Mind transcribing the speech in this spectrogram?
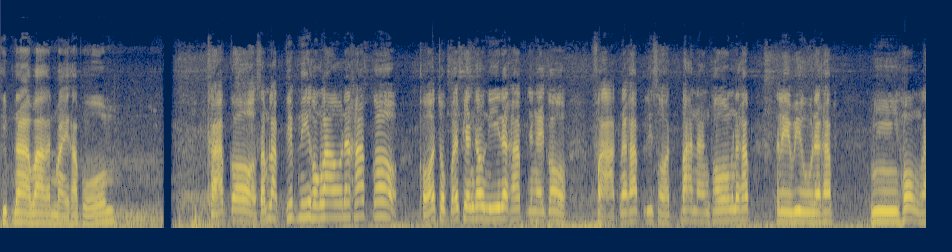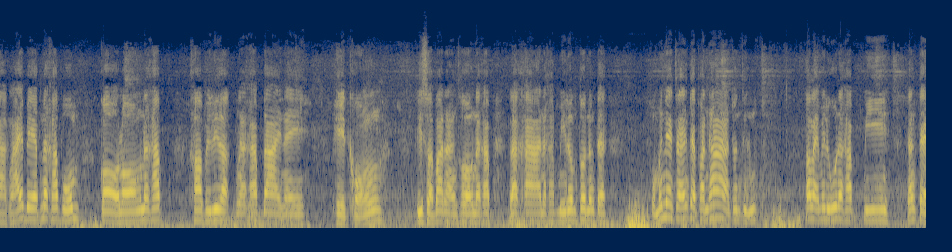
ทริปหน้าว่ากันใหม่ครับผม ครับก็สำหรับทริปนี้ของเรานะครับ ก็ขอจบไว้เพียงเท่านี้นะครับ ยังไงก็ฝากนะครับรีสอร์ทบ้านนางทองนะครับ ทะเลวิวนะครับ มีห้องหลากหลายแบบนะครับผมก็ลองนะครับ เข้าไปเลือกนะครับได้ในเพจของรีสอร์ทบ้านนางทองนะครับ ราคานะครับมีเริ่มต้นตั้งแต่ผมไม่แน่ใจตั้งแต่พันห้าจนถึง เท่าไรไม่รู้นะครับ มีตั้งแต่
